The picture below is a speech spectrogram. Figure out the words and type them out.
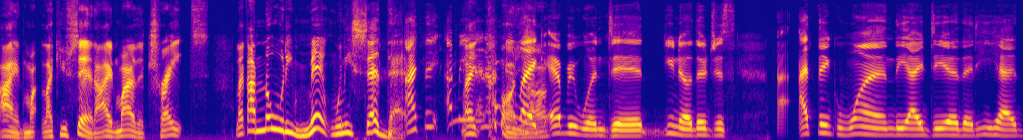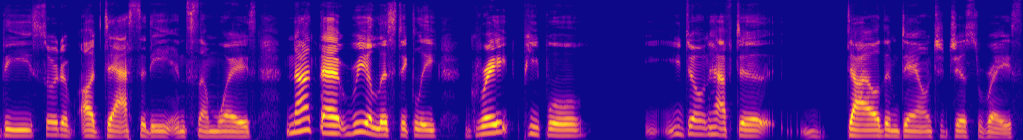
I admire, like you said, I admire the traits. Like I know what he meant when he said that. I think I mean like, I feel on, like y'all. everyone did. You know, they're just I think one, the idea that he had the sort of audacity in some ways. Not that realistically, great people you don't have to dial them down to just race,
